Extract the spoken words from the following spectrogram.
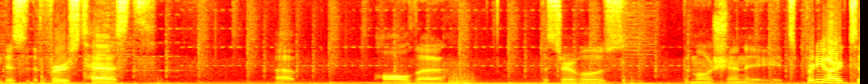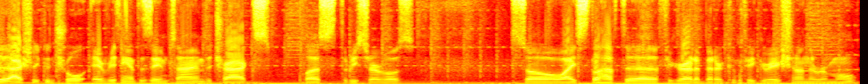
And this is the first test of all the the servos the motion. It's pretty hard to actually control everything at the same time the tracks plus three servos. So I still have to figure out a better configuration on the remote.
